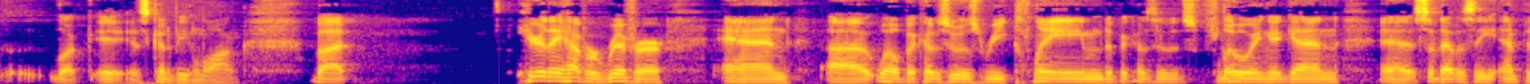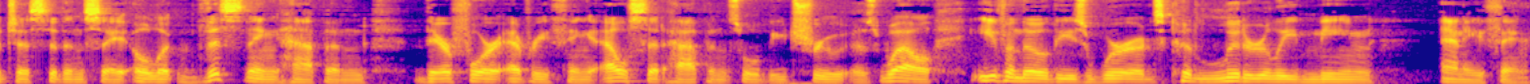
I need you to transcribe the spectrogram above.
uh, look, it, it's going to be long. But here they have a river, and uh, well, because it was reclaimed, because it was flowing again, uh, so that was the impetus to then say, "Oh, look, this thing happened, therefore everything else that happens will be true as well," even though these words could literally mean anything.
